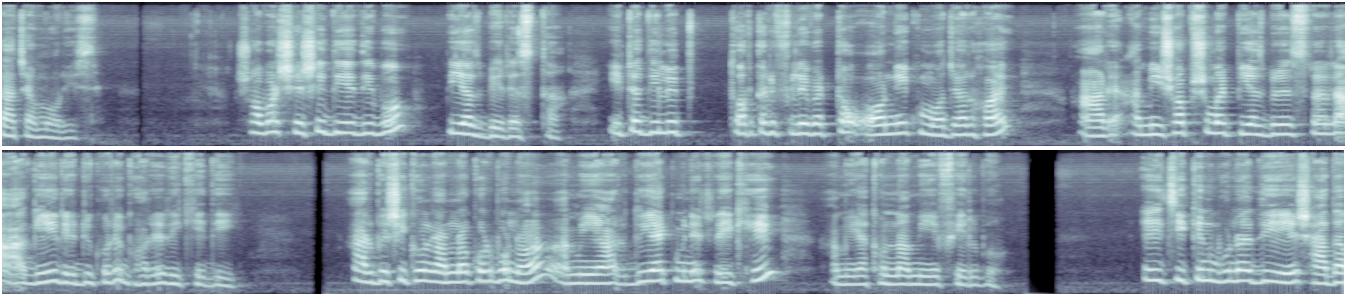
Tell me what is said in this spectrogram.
কাঁচা মরিচ। সবার শেষে দিয়ে দিব পেঁয়াজ বেরেস্তা। এটা দিলে তরকারি ফ্লেভারটা অনেক মজার হয় আর আমি সব সময় পেঁয়াজ বেরেস্তাটা আগেই রেডি করে ঘরে রেখে দিই। আর বেশিক্ষণ রান্না করব না, আমি আর দুই এক মিনিট রেখে আমি এখন নামিয়ে ফেলব। এই চিকেন ভুনা দিয়ে সাদা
